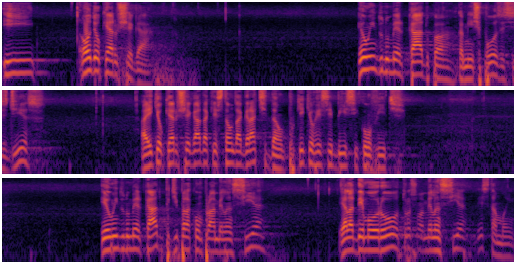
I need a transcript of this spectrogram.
E onde eu quero chegar? Eu indo no mercado com a, com a minha esposa esses dias, Aí que eu quero chegar da questão da gratidão. Por que, que eu recebi esse convite? Eu indo no mercado, pedi para ela comprar uma melancia. Ela demorou, trouxe uma melancia desse tamanho.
